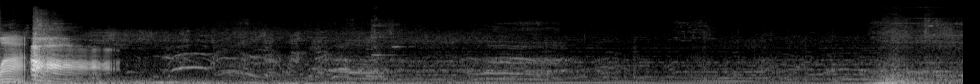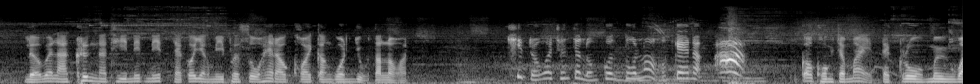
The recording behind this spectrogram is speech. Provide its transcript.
ว่า เหลือเวลาครึ่งนาทีนิด ๆ แต่ก็ยังมีเพอร์ซัวให้เราคอยกังวลอยู่ตลอด คิดหรอว่าฉันจะหลงกลตัวล่อของแกน่ะ ก็คงจะไม่ แต่กรูมือไว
